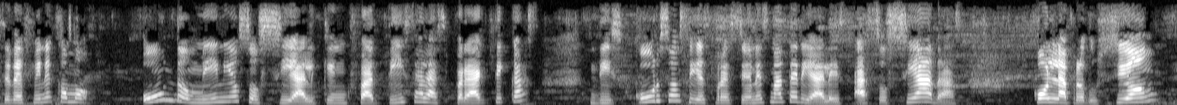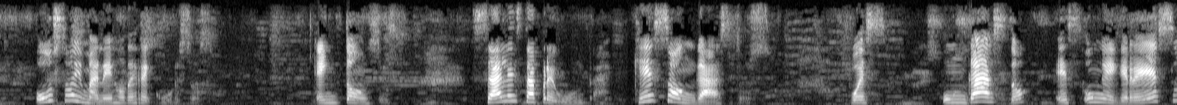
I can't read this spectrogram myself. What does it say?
se define como un dominio social que enfatiza las prácticas, discursos y expresiones materiales asociadas con la producción, uso y manejo de recursos. Entonces, sale esta pregunta, ¿qué son gastos? Pues un gasto es un egreso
